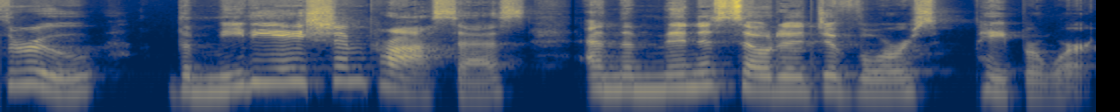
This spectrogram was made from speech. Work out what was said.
through the mediation process and the Minnesota divorce paperwork.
